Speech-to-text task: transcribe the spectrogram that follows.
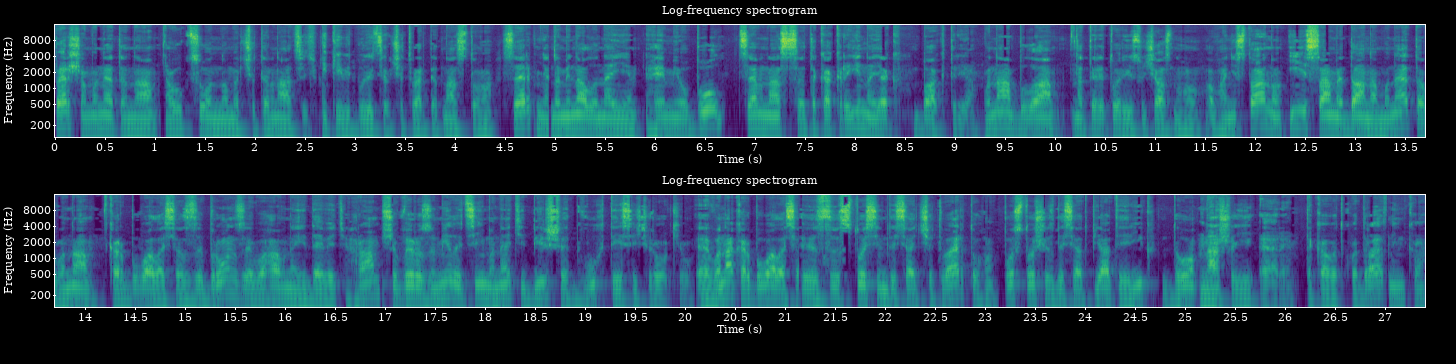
Перша монета на аукціон номер 14, який відбудеться в четвер 15 серпня. Номінал у неї Геміобол. Це в нас така країна, як Бактрія. Вона була на території сучасного Афганістану, і саме дана монета вона карбувалася з бронзи, вага в неї 9 грам. Щоб ви розуміли, цій монеті більше 2000 років. Е, Вона карбувалася е, з 174 по 165 рік до нашої ери. Така от квадратненька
